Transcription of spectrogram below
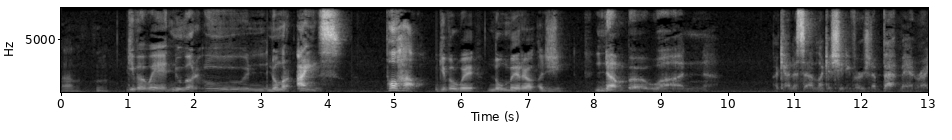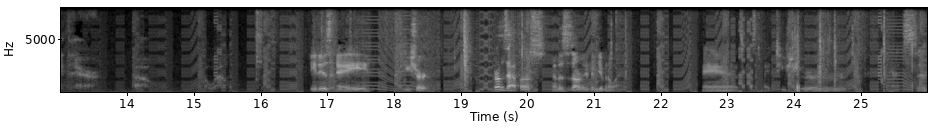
Um, hmm. Giveaway numero uno. Numero eins. Pohao. Giveaway numero один. Number one. I kind of sound like a shitty version of Batman right there. Oh. Oh well. It is a t-shirt from Zappos. Now this has already been given away. And it's a custom made t-shirt. And it says,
